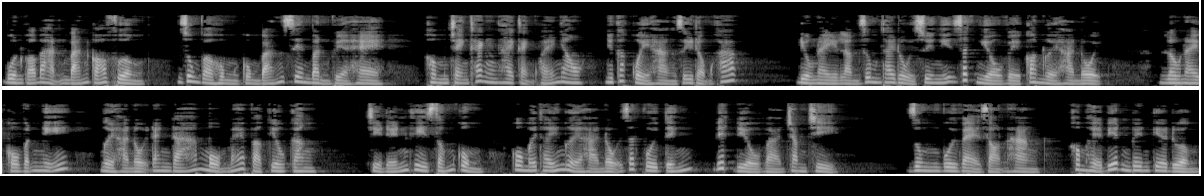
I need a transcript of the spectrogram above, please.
Buôn có bạn bán có phường, Dung và Hùng cùng bán xiên bẩn vỉa hè, không tranh khách hay cảnh khóe nhau như các quầy hàng di động khác. Điều này làm Dung thay đổi suy nghĩ rất nhiều về con người Hà Nội. Lâu nay cô vẫn nghĩ người Hà Nội đanh đá, mồm mép và kiêu căng. Chỉ đến khi sống cùng, cô mới thấy người Hà Nội rất vui tính, biết điều và chăm chỉ. Dung vui vẻ dọn hàng, không hề biết bên kia đường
